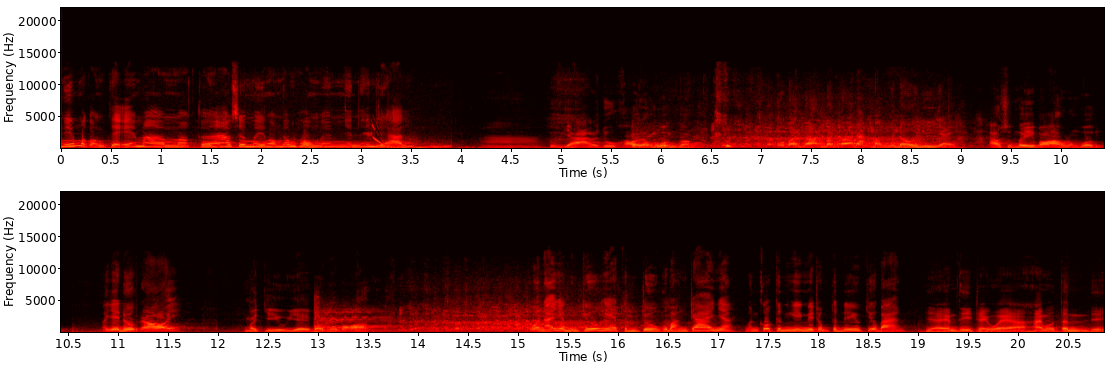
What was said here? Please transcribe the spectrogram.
nếu mà còn trẻ mà mặc à, áo sơ mi mà không đóng thùng em nhìn thấy già lắm. À. Chú già rồi chú khỏi đóng quần con. Ủa bên đó bên đó đang bận cái đồ gì vậy? Áo sơ mi bỏ áo trong quần. À, vậy được rồi. Mà chiều về bỏ mới bỏ. Ủa, hồi nãy giờ mình chưa nghe tình trường của bạn trai nha. Mình có kinh nghiệm gì trong tình yêu chưa bạn? Dạ em thì trải qua hai mối tình chị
